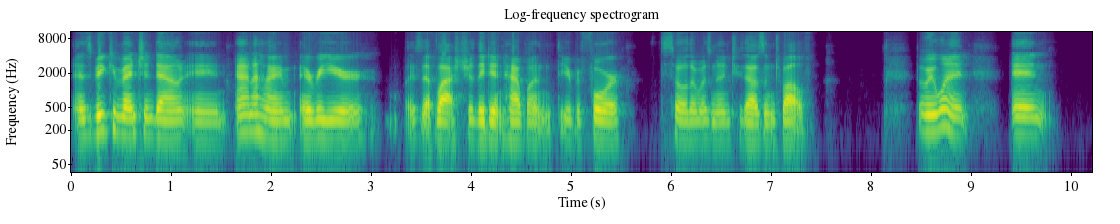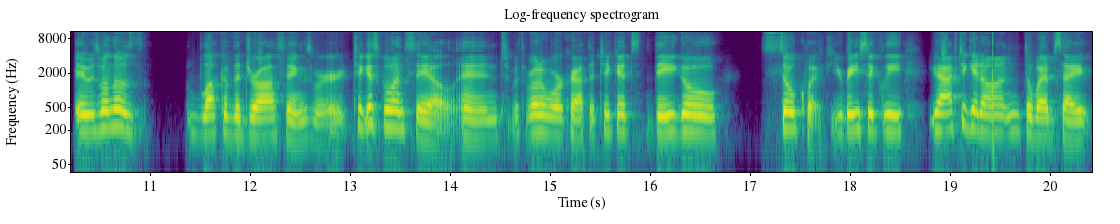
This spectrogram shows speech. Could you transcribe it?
And it's a big convention down in Anaheim every year, except last year they didn't have one the year before, so there wasn't in 2012. But we went, and it was one of those luck of the draw things where tickets go on sale, and with World of Warcraft, the tickets they go so quick. You're basically you have to get on the website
